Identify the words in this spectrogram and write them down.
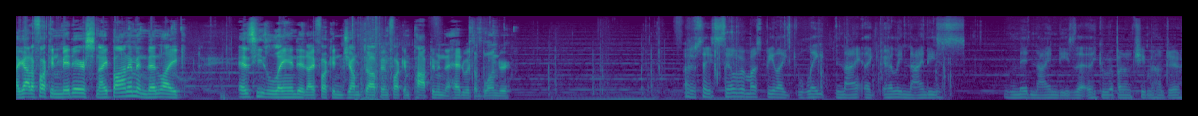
I got a fucking midair snipe on him, and then like, as he landed, I fucking jumped up and fucking popped him in the head with a blunder. I was gonna say Silver must be like late night, like early '90s, mid '90s that they grew up on Achievement Hunter.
